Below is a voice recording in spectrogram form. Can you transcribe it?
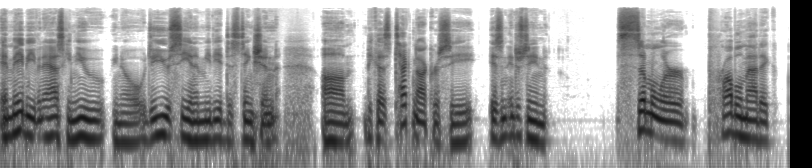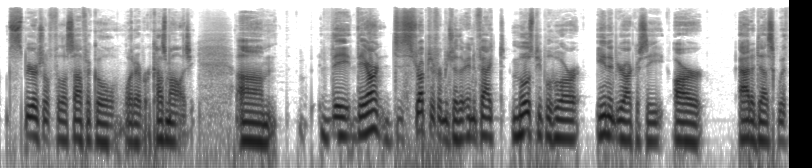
and maybe even asking you, you know, do you see an immediate distinction? Um, because technocracy is an interesting, similar, problematic, spiritual, philosophical, whatever cosmology. Um, they they aren't disruptive from each other. In fact, most people who are in a bureaucracy are at a desk with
